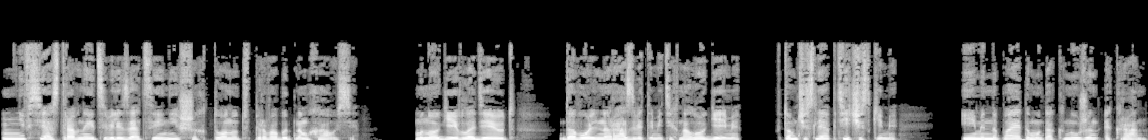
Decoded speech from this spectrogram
Не все островные цивилизации низших тонут в первобытном хаосе. Многие владеют довольно развитыми технологиями, в том числе оптическими, и именно поэтому так нужен экран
